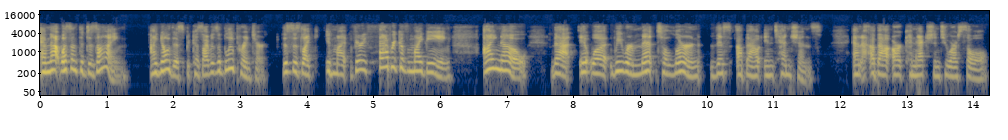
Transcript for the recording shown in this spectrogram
And that wasn't the design. I know this because I was a blueprinter. This is like in my very fabric of my being. I know that it was we were meant to learn this about intentions and about our connection to our soul.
